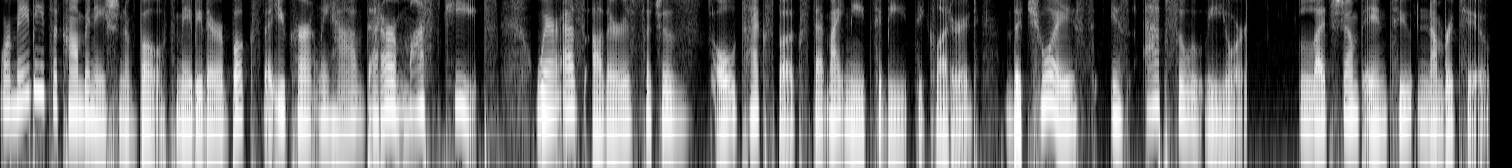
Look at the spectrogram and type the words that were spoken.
Or maybe it's a combination of both. Maybe there are books that you currently have that are must keeps, whereas others such as old textbooks that might need to be decluttered. The choice is absolutely yours let's jump into number two,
